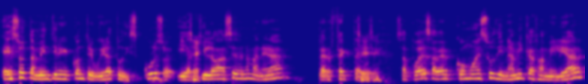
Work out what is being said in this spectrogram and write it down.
Eso también tiene que contribuir a tu discurso y Sí. aquí lo hace de una manera perfecta, Sí, sí. O sea, puedes saber cómo es su dinámica familiar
